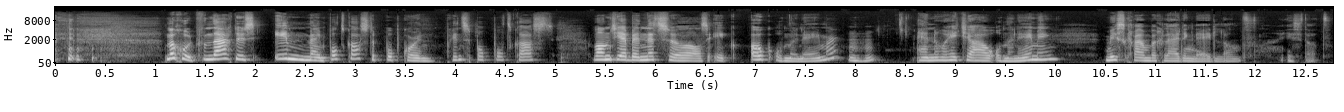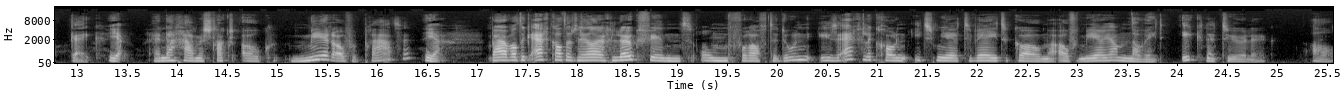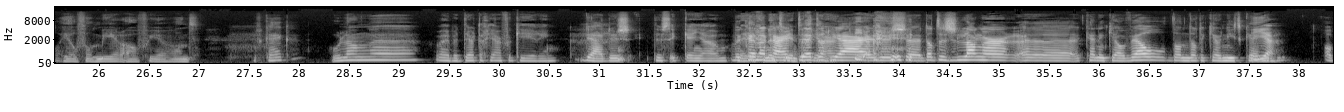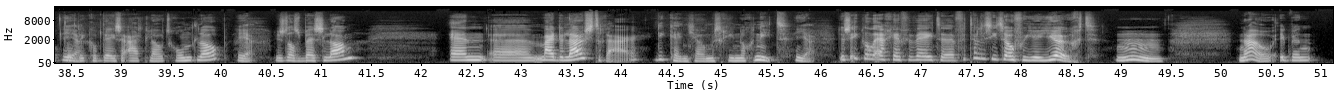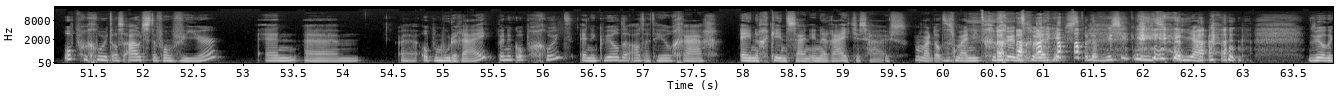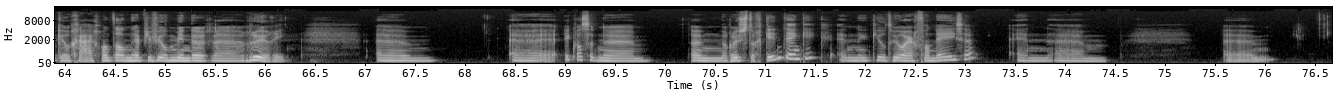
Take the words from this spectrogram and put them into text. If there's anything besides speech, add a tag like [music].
Maar goed, vandaag dus in mijn podcast, de Popcorn Principal podcast. Want jij bent net zoals ik ook ondernemer. Mhm. En hoe heet jouw onderneming? Miskraambegeleiding Nederland is dat. Kijk. Ja. En daar gaan we straks ook meer over praten. Ja. Maar wat ik eigenlijk altijd heel erg leuk vind om vooraf te doen, is eigenlijk gewoon iets meer te weten komen over Mirjam. Nou weet ik natuurlijk al heel veel meer over je, want even kijken, hoe lang? eh, We hebben 30 jaar verkering. ja, dus Dus ik ken jou We kennen elkaar 29 30 jaar, Ja. dus eh, dat is langer eh, ken ik jou wel dan dat ik jou niet ken. Ja. Op dat Ja. ik op deze aardkloot rondloop. Ja. Dus dat is best lang. En, maar de luisteraar, die kent jou misschien nog niet. Ja. Dus ik wil erg even weten, vertel eens iets over je jeugd. Hmm. Nou, ik ben opgegroeid als oudste van vier. En ehm, eh, op een boerderij ben ik opgegroeid. En ik wilde altijd heel graag enig kind zijn in een rijtjeshuis. Maar dat is mij niet [laughs] gegund geweest. dat wist ik niet. [laughs] ja, dat wilde ik heel graag. Want dan heb je veel minder eh, reuring. Ehm, eh, ik was een, ehm, een rustig kind, denk ik. En ik hield heel erg van lezen. En ehm, ehm,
